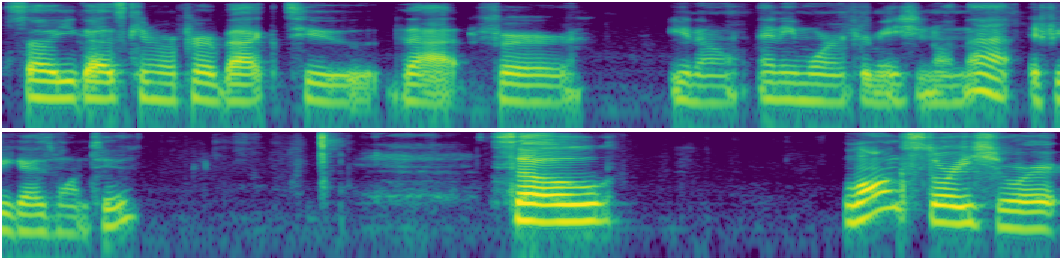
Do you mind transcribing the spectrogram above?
So you guys can refer back to that for, you know, any more information on that if you guys want to. So long story short,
